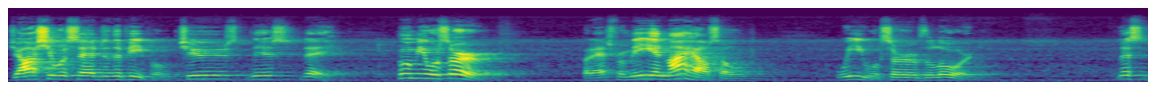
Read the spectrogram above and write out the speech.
Joshua said to the people, Choose this day whom you will serve. But as for me and my household, we will serve the Lord. Listen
